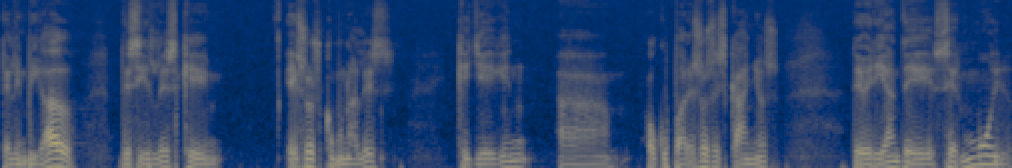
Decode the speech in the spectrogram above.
Teleenvigado, decirles que esos comunales que lleguen a ocupar esos escaños deberían de ser muy,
